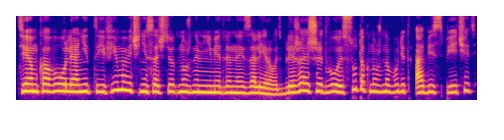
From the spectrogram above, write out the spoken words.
Тем, кого Леонид Ефимович не сочтет нужным немедленно изолировать, ближайшие двое суток нужно будет обеспечить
